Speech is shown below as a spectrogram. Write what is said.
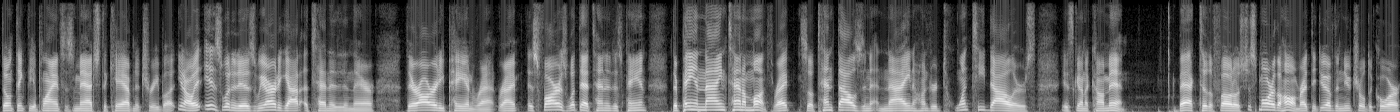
don't think the appliances match the cabinetry, but, you know, it is what it is. We already got a tenant in there they're already paying rent, right? As far as what that tenant is paying, they're paying nine ten a month, right? So ten thousand nine hundred twenty dollars is going to come in. Back to the photos, just more of the home, right? They do have the neutral decor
